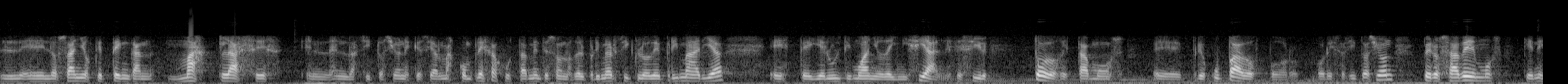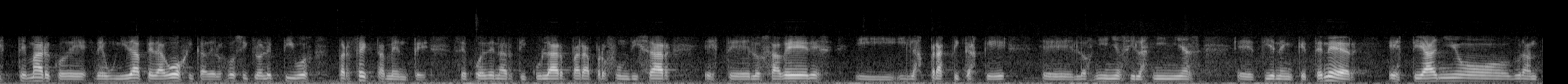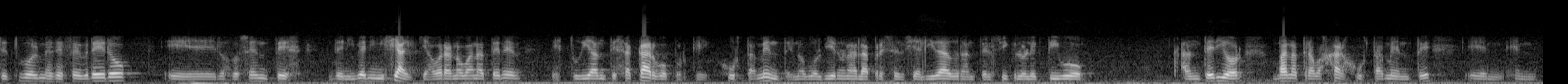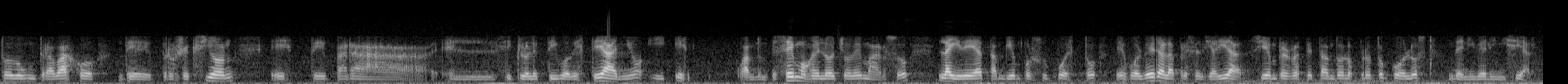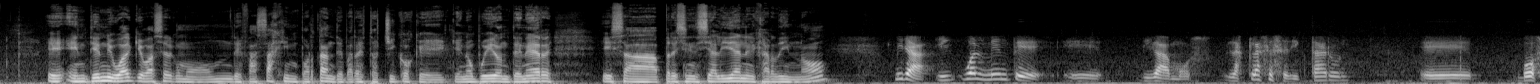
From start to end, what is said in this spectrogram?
los años que tengan más clases en, las situaciones que sean más complejas, justamente son los del primer ciclo de primaria este, y el último año de inicial. Es decir, todos estamos eh, preocupados por, por, esa situación, pero sabemos que en este marco de, unidad pedagógica de los dos ciclos lectivos perfectamente se pueden articular para profundizar este, los saberes y, las prácticas que eh, los niños y las niñas eh, tienen que tener. Este año, durante todo el mes de febrero, los docentes de nivel inicial, que ahora no van a tener estudiantes a cargo porque justamente no volvieron a la presencialidad durante el ciclo lectivo anterior, van a trabajar justamente en, todo un trabajo de proyección este, para el ciclo lectivo de este año y cuando empecemos el 8 de marzo, la idea también, por supuesto, es volver a la presencialidad, siempre respetando los protocolos de nivel inicial. Eh, entiendo igual que va a ser como un desfasaje importante para estos chicos que, que no pudieron tener esa presencialidad en el jardín, ¿no? Mira, igualmente, eh, digamos, las clases se dictaron, eh, vos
